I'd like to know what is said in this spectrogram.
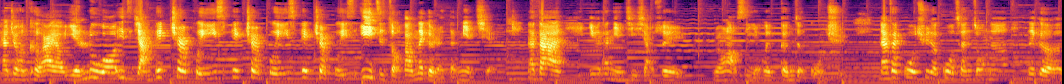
他就很可爱哦，沿路哦一直讲 picture please，picture please，picture please，一直走到那个人的面前。那当然，因为他年纪小，所以荣老师也会跟着过去。那在过去的过程中呢，那个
